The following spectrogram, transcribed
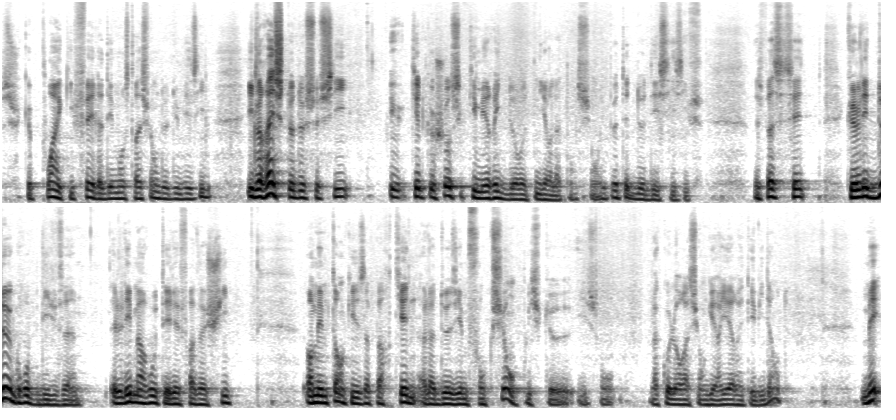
chaque, point qui fait la démonstration de Dumézil. Il reste de ceci quelque chose qui mérite de retenir l'attention et peut-être de décisif c'est que les deux groupes divins, les Maroutes et les Fravachis, en même temps qu'ils appartiennent à la deuxième fonction, puisque sont, la coloration guerrière est évidente, mais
